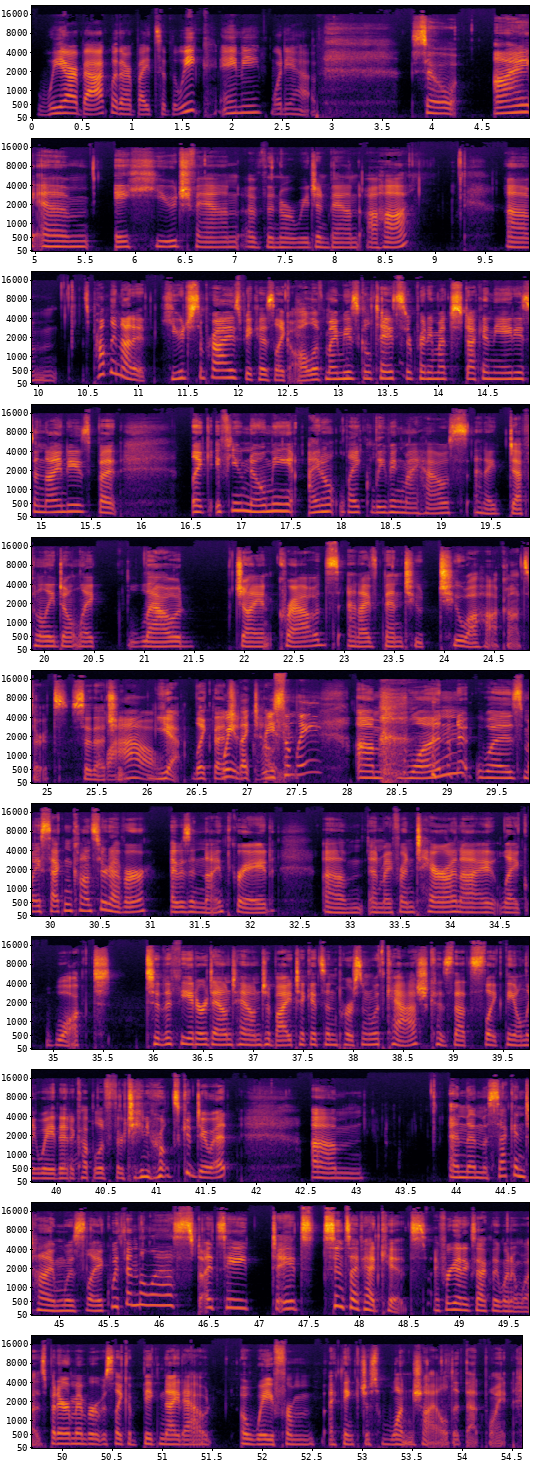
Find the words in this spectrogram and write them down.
We are back with our bites of the week. Amy, what do you have? So, I am a huge fan of the Norwegian band a-ha. Um, it's probably not a huge surprise because like all of my musical tastes are pretty much stuck in the 80s and 90s, but like if you know me, I don't like leaving my house and I definitely don't like loud giant crowds and I've been to two a-ha concerts. So that Wow. should yeah, like that Wait, like tell you. recently? Um, one was my second concert ever. I was in ninth grade, um, and my friend Tara and I like walked to the theater downtown to buy tickets in person with cash because that's like the only way that a couple of thirteen year olds could do it. Um, and then the second time was like within the last, I'd say it's since I've had kids. I forget exactly when it was, but I remember it was like a big night out away from I think just one child at that point.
